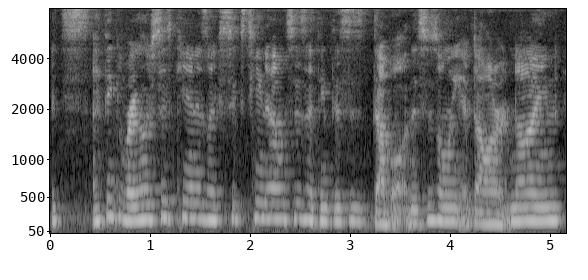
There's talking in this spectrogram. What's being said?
it's. I think a regular size can is like 16 ounces. I think this is double, and this is only a dollar nine.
